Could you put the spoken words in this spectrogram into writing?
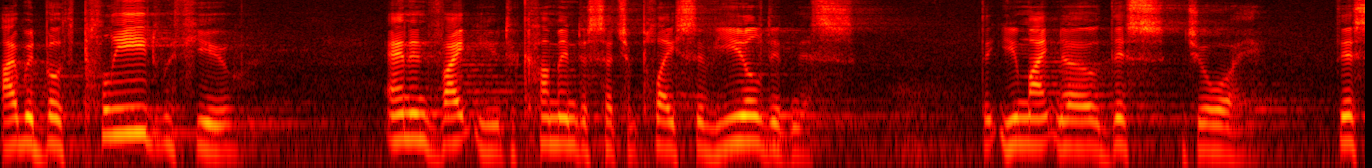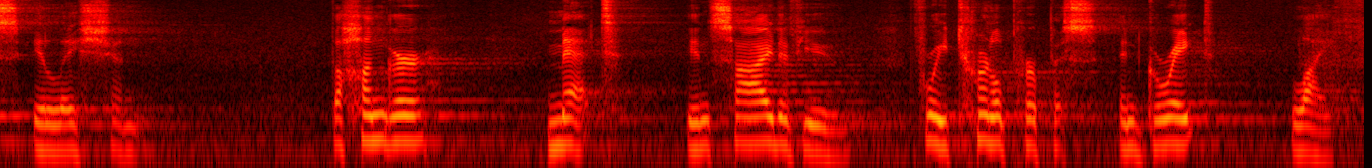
I would both plead with you and invite you to come into such a place of yieldedness that you might know this joy, this elation, the hunger met inside of you for eternal purpose and great life.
